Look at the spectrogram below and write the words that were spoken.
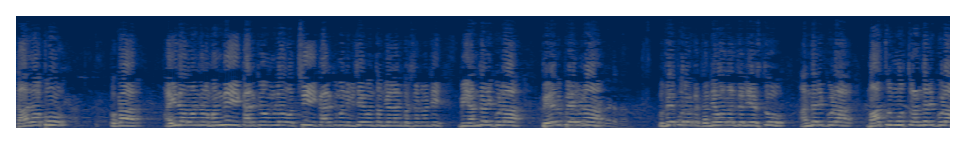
దాదాపు ఒక ఐదారు వందల మంది ఈ కార్యక్రమంలో వచ్చి ఈ కార్యక్రమాన్ని విజయవంతం చేయడానికి వచ్చినటువంటి మీ అందరికి కూడా పేరు పేరున హృదయపూర్వక ధన్యవాదాలు తెలియజేస్తూ అందరికి కూడా మాతృమూర్తులందరికీ కూడా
